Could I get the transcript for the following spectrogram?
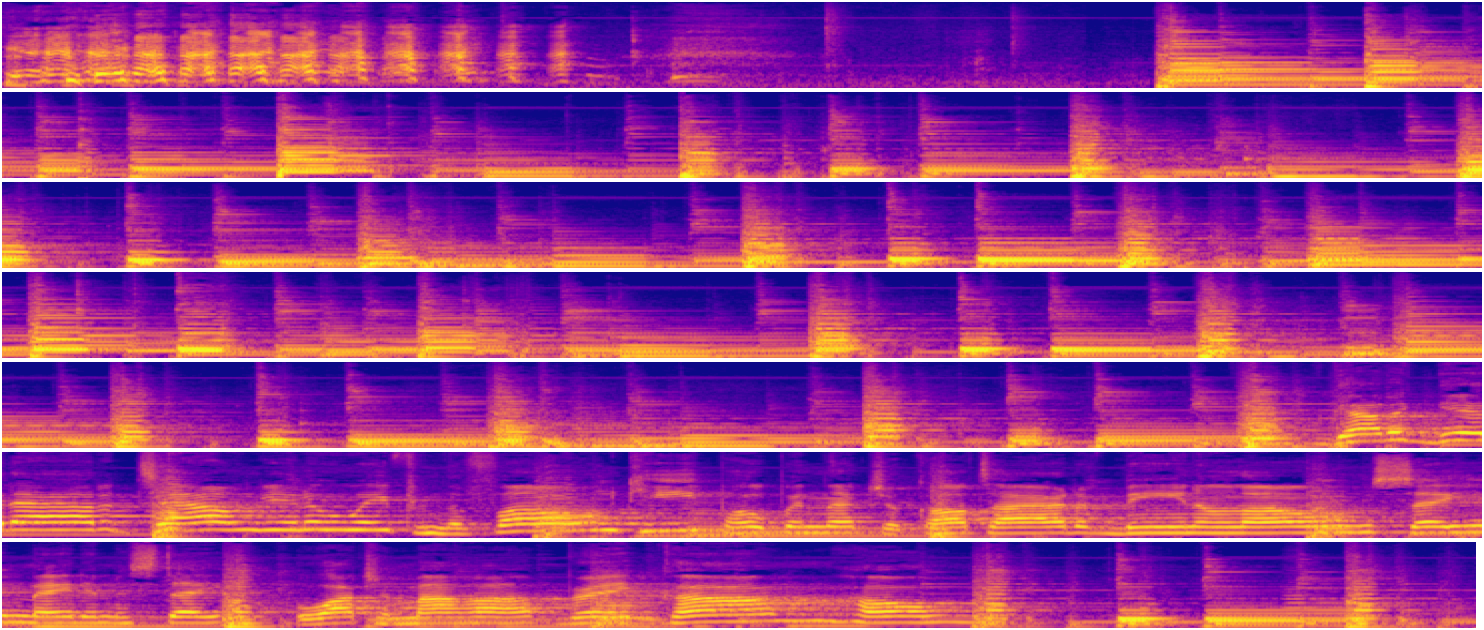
from the phone. Keep hoping that you'll call tired of being alone. Say you made a mistake, watching my heart break. Come home.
